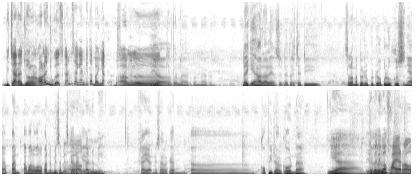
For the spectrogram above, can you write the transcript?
bicara jualan online juga sekarang saingan kita banyak banget. iya gitu loh. benar benar nah ini hal-hal yang sudah terjadi selama 2020 khususnya pan- awal-awal pandemi sampai sekarang Awal ya Pandemi. kayak misalkan eh, kopi dalgona Iya, Iya tiba-tiba kan? viral.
